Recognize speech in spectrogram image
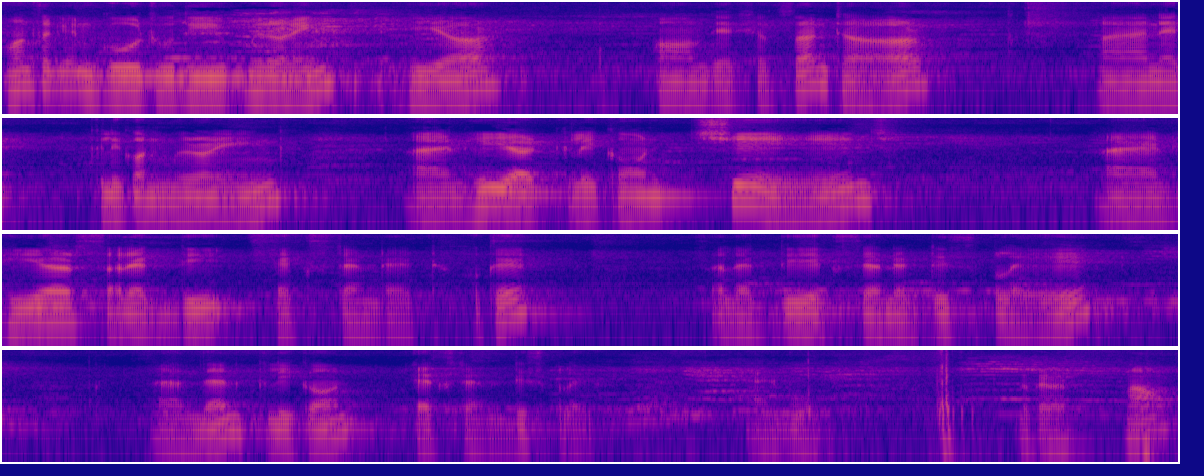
once again go to the mirroring here on the action center and click on mirroring and here click on change and here select the extended okay? Select the extended display and then click on extend display. And boom. Look at that. Now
